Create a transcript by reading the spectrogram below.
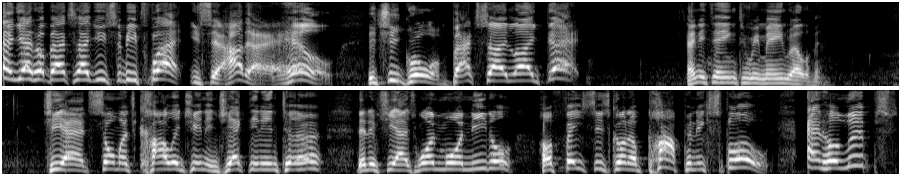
And yet her backside used to be flat. You said, how the hell did she grow a backside like that? Anything to remain relevant. She had so much collagen injected into her that if she has one more needle, her face is to pop and explode. And her lips,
